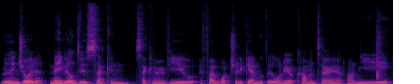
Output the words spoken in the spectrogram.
really enjoyed it. Maybe I'll do a second second review if I watch it again with the audio commentary on Yi.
